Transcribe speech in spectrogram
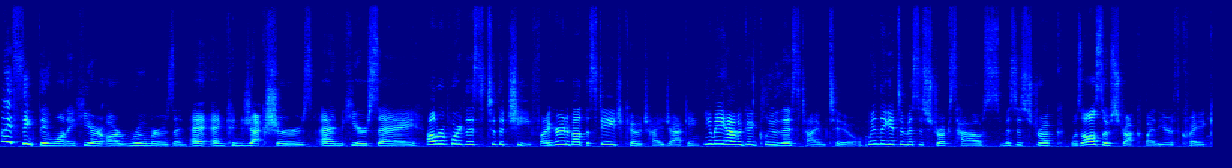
I think they want to hear our rumors and, and, and conjectures and hearsay. I'll report this to the chief. I heard about the stagecoach hijacking. You may have a good clue this time, too. When they get to Mrs. Strook's house, Mrs. Strook was also struck by the earthquake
